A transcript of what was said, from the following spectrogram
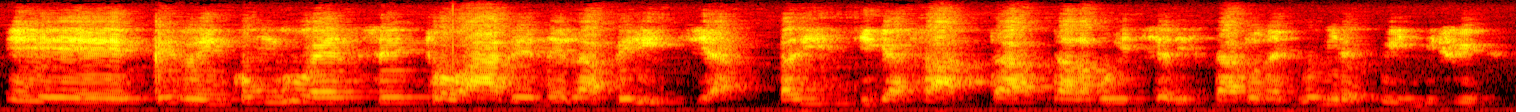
eh, per le incongruenze trovate nella perizia balistica fatta dalla Polizia di Stato nel 2015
